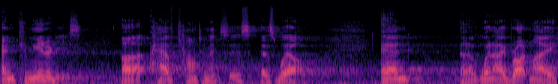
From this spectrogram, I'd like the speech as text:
and communities uh, have countenances as well. And uh, when I brought my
